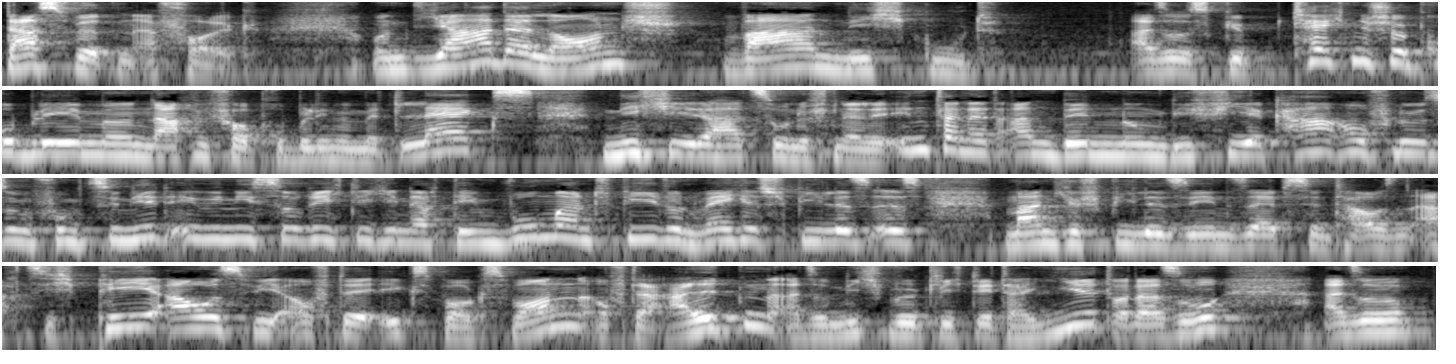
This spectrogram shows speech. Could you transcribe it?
Das wird ein Erfolg. Und ja, der Launch war nicht gut. Also es gibt technische Probleme, nach wie vor Probleme mit Lags. Nicht jeder hat so eine schnelle Internetanbindung. Die 4K-Auflösung funktioniert irgendwie nicht so richtig, je nachdem, wo man spielt und welches Spiel es ist. Manche Spiele sehen selbst in 1080p aus, wie auf der Xbox One, auf der alten, also nicht wirklich detailliert oder so. Also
